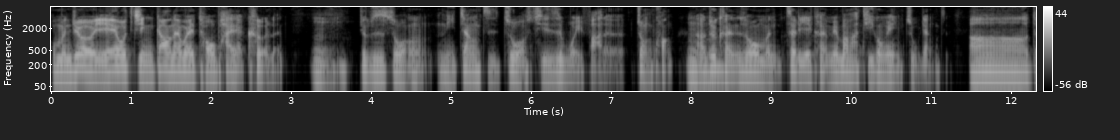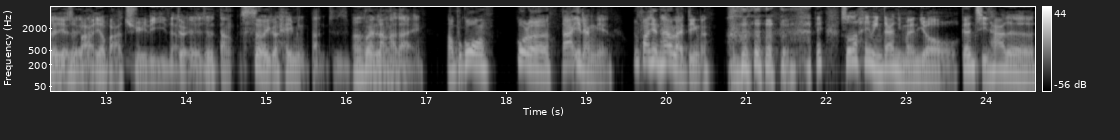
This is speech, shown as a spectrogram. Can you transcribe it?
我们就也有警告那位偷拍的客人。嗯，就是说，嗯，你这样子做其实是违法的状况，嗯、然后就可能说我们这里也可能没有办法提供给你住这样子。哦，对，也是把要把它驱离这样。对对，就是当设一个黑名单，就是不能让他来。嗯、然后不过过了大概一两年，又发现他又来订了。哎，说到黑名单，你们有跟其他的，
